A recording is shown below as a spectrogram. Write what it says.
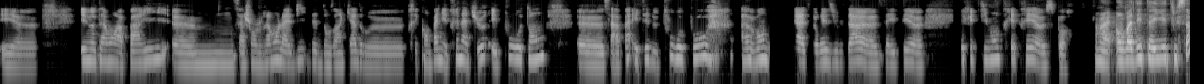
et, et notamment à Paris, ça change vraiment la vie d'être dans un cadre très campagne et très nature et pour autant ça n'a pas été de tout repos avant d'arriver à ce résultat, ça a été effectivement très très sport. Ouais, on va détailler tout ça.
